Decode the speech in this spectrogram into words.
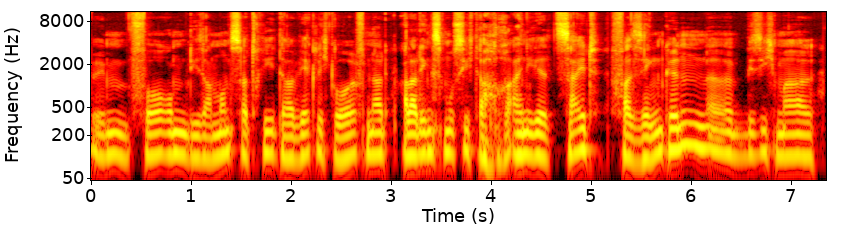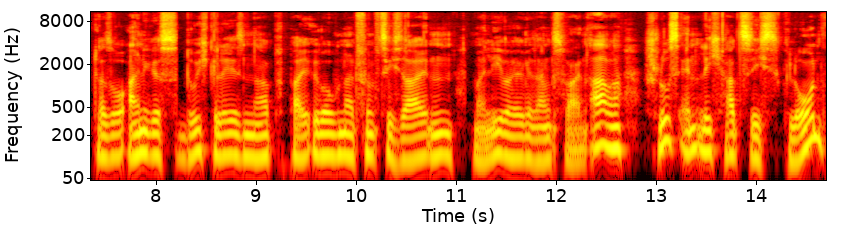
im Forum dieser Monster Treat da wirklich geholfen hat. Allerdings muss ich da auch einige Zeit versenken, äh, bis ich mal da so einiges durchgelesen habe bei über 150 Seiten. Mein lieber Herr Gesangsverein. Aber schlussendlich hat sich's gelohnt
